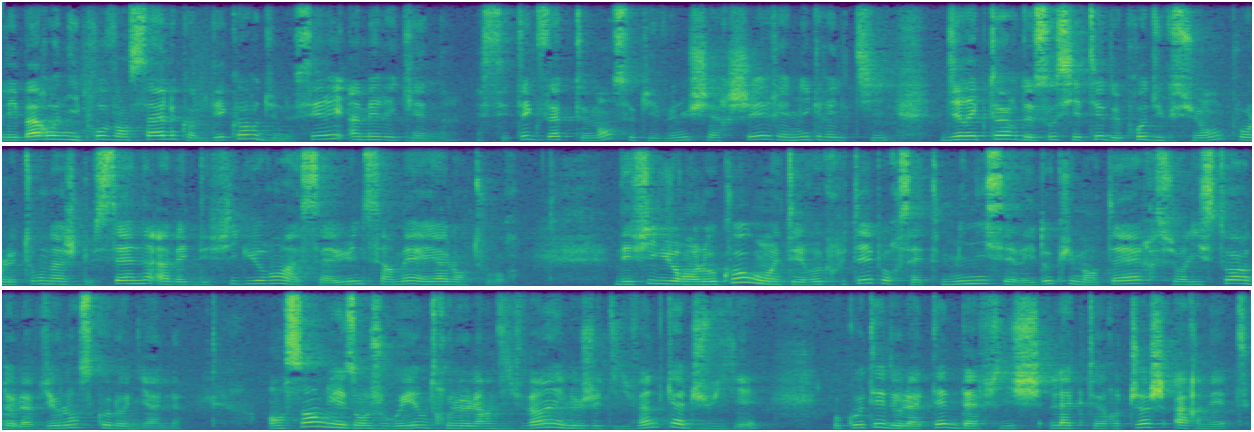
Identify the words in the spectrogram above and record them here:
Les baronnies provençales comme décor d'une série américaine. C'est exactement ce qu'est venu chercher Rémi Grelti, directeur de société de production, pour le tournage de scènes avec des figurants à sa une, Saint-May et alentour. Des figurants locaux ont été recrutés pour cette mini-série documentaire sur l'histoire de la violence coloniale. Ensemble, ils ont joué entre le lundi 20 et le jeudi 24 juillet, aux côtés de la tête d'affiche, l'acteur Josh Arnett,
